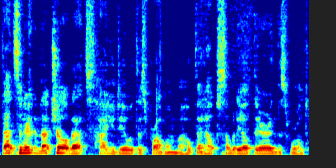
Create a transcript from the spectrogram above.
that's in a nutshell. That's how you deal with this problem. I hope that helps somebody out there in this world.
